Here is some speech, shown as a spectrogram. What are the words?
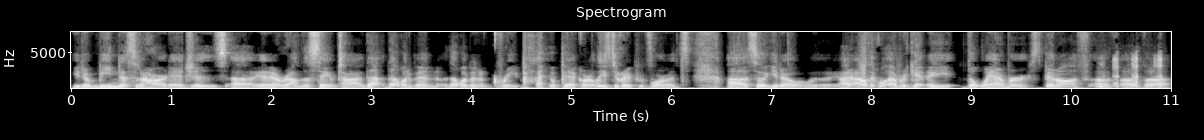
you know meanness and hard edges uh, around the same time. That that would have been that would have been a great biopic, or at least a great performance. Uh, so you know, I, I don't think we'll ever get a the Whammer spinoff of of, uh,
